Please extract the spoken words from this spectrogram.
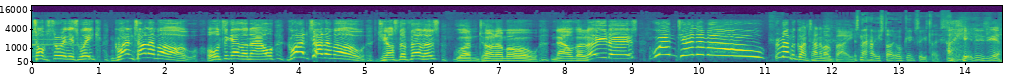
Top story this week Guantanamo! All together now, Guantanamo! Just the fellas, Guantanamo! Now the ladies, Guantanamo! Remember Guantanamo Bay? Isn't that how you start your gigs these days? it is, yeah.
